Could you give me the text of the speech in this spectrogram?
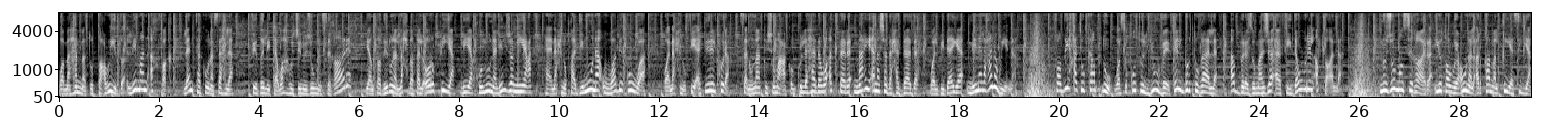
ومهمة التعويض لمن أخفق لن تكون سهلة في ظل توهج نجوم صغار ينتظرون اللحظة الأوروبية ليقولون للجميع. ها نحن قادمون وبقوة. ونحن في أثير الكرة. سنناقش معكم كل هذا وأكثر معي أنا شذى حداد والبداية من العناوين. فضيحة كامب نو وسقوط اليوفي في البرتغال أبرز ما جاء في دور الأبطال. نجوم صغار يطوعون الأرقام القياسية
